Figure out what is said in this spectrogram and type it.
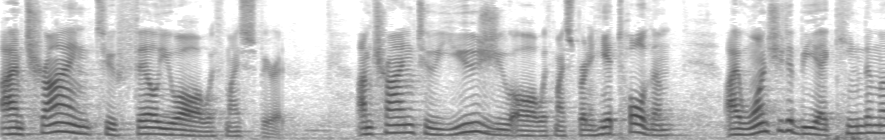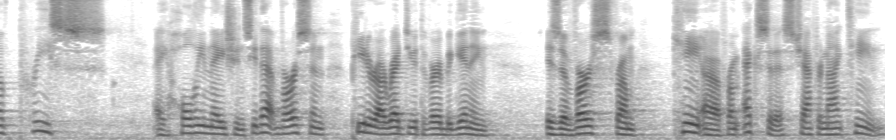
I'm trying to fill you all with my Spirit. I'm trying to use you all with my Spirit. And He had told them, I want you to be a kingdom of priests, a holy nation. See that verse in Peter I read to you at the very beginning is a verse from, King, uh, from Exodus chapter 19.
